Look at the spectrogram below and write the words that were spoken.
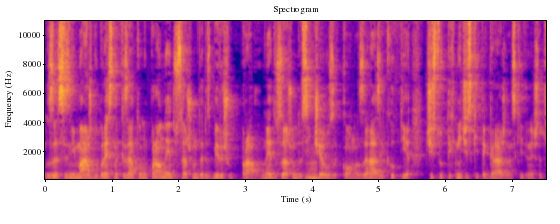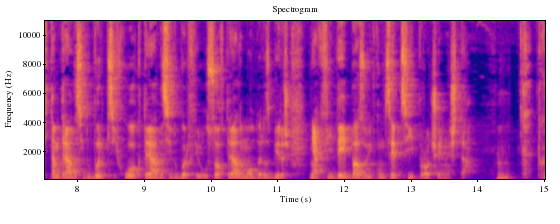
за да се занимаваш добре с наказателно право, не е достатъчно да разбираш от право, не е достатъчно да си mm. чел закона, за разлика от тия чисто техническите гражданските неща. Ти там трябва да си добър психолог, трябва да си добър философ, трябва да мога да разбираш някакви идеи, базови концепции и прочие неща. Тук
